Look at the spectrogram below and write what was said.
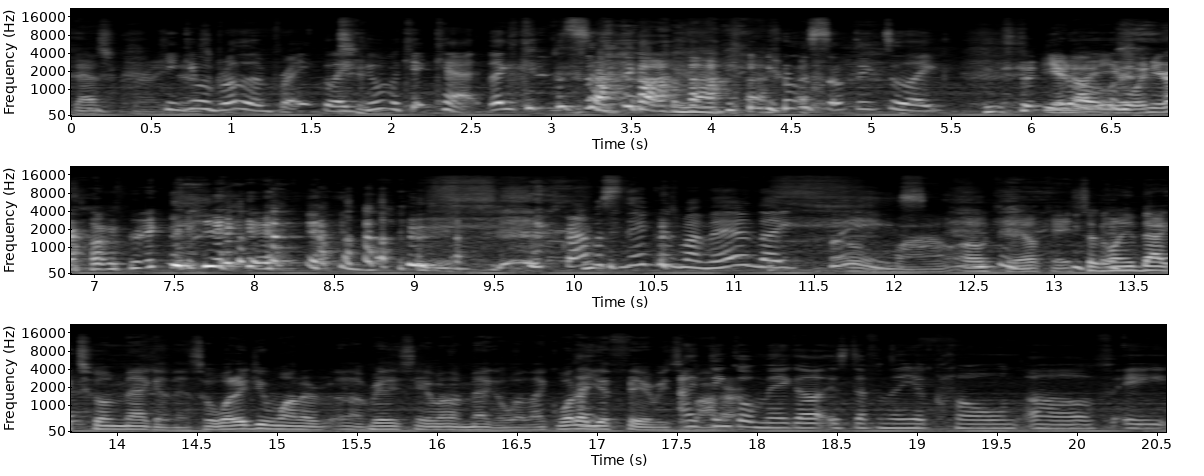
That's great. can you give a brother a break? Like, give him a Kit Kat. Like, give him something. give him something to like you know, know. you when you're hungry. grab a Snickers, my man. Like, please. Oh, please. wow. Okay. Okay. So going back to Omega, then. So what did you want to uh, really say about Omega? Well, like, what are I- your theories about I think her? Omega is definitely a clone of a.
